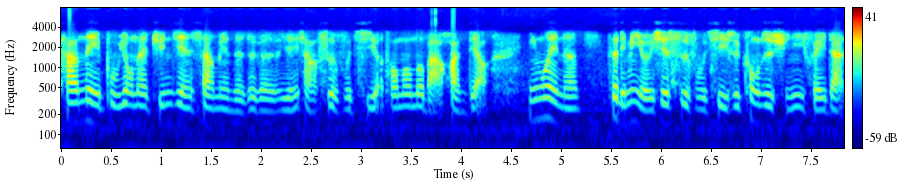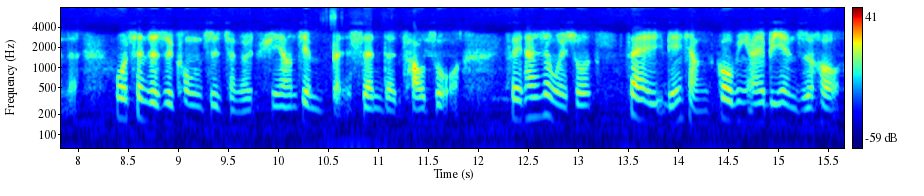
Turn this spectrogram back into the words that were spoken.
它内部用在军舰上面的这个联想伺服器哦，通通都把它换掉，因为呢，这里面有一些伺服器是控制巡弋飞弹的。或甚至是控制整个巡洋舰本身的操作，所以他认为说，在联想购并 IBM 之后，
